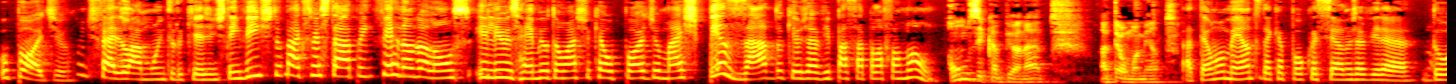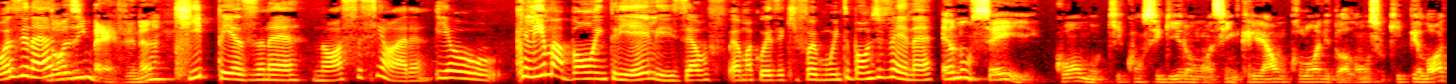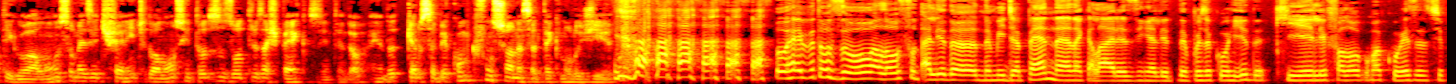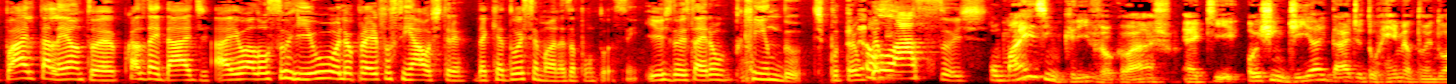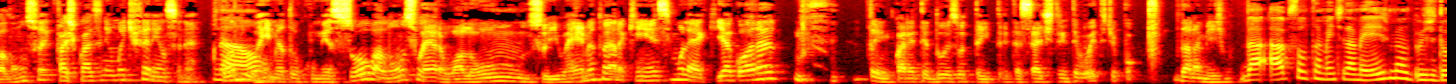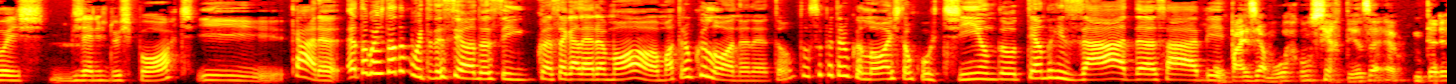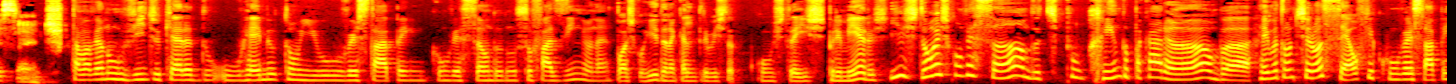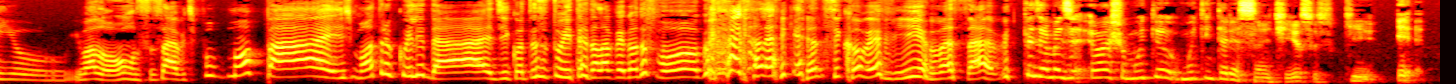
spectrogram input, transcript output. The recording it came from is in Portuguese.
O pódio não difere lá muito do que a gente tem visto. Max Verstappen, Fernando Alonso e Lewis Hamilton acho que é o pódio mais pesado que eu já vi passar pela Fórmula 1. 11 campeonatos. Até o momento. Até o momento, daqui a pouco esse ano já vira 12, né? 12 em breve, né? Que peso, né? Nossa senhora. E o clima bom entre eles é, um, é uma coisa que foi muito bom de ver, né? Eu não sei como que conseguiram assim criar um clone do Alonso que pilota igual ao Alonso, mas é diferente do Alonso em todos os outros aspectos, entendeu? ainda quero saber como que funciona essa tecnologia. o Hamilton zoou o Alonso ali da, da Media Pen, né, naquela areazinha ali depois da corrida, que ele falou alguma coisa tipo, ah, ele tá lento, é por causa da idade. Aí o Alonso riu, olhou para ele e falou assim, Áustria, daqui a duas semanas, apontou assim. E os dois saíram rindo, tipo, tranquilaços. Não, o mais incrível que eu acho acho é que hoje em dia a idade do Hamilton e do Alonso faz quase nenhuma diferença, né? Não. Quando o Hamilton começou, o Alonso era o Alonso e o Hamilton era quem é esse moleque. E agora tem 42 ou tem 37, 38, tipo, dá na mesma. Dá absolutamente na mesma, os dois gênios do esporte. E, cara, eu tô gostando muito desse ano, assim, com essa galera mó, mó tranquilona, né? Então, tô super tranquilões, estão curtindo, tendo risada, sabe? O Paz e Amor, com certeza, é interessante. Tava vendo um vídeo que era do Hamilton e o Verstappen conversando no sofazinho, né? Pós-corrida, naquela entrevista com os três primeiros. E os dois conversando, tipo, rindo pra caramba. Hamilton tirou selfie com o Verstappen e o, e o Alonso, sabe? Tipo, mó paz, mó tranquilidade. Enquanto o Twitter tá lá pegando fogo, a galera querendo se comer viva, sabe? Pois é, mas eu acho muito, muito interessante isso, que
